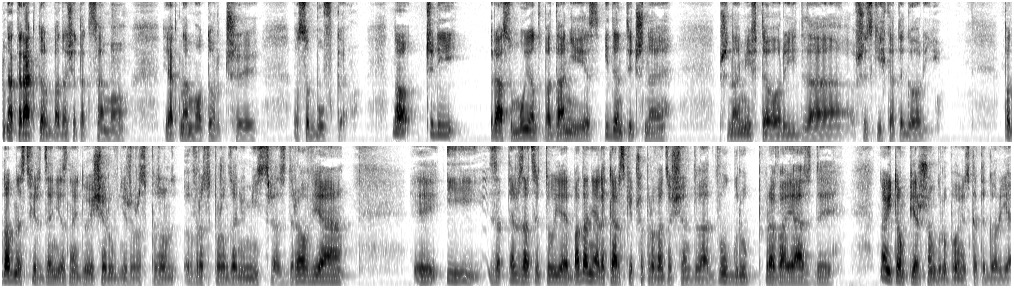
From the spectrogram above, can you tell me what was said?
na traktor bada się tak samo jak na motor czy osobówkę. No, czyli reasumując, badanie jest identyczne, przynajmniej w teorii, dla wszystkich kategorii. Podobne stwierdzenie znajduje się również w, rozporząd w rozporządzeniu Ministra Zdrowia Yy, i też zacytuję, badania lekarskie przeprowadza się dla dwóch grup prawa jazdy, no i tą pierwszą grupą jest kategoria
